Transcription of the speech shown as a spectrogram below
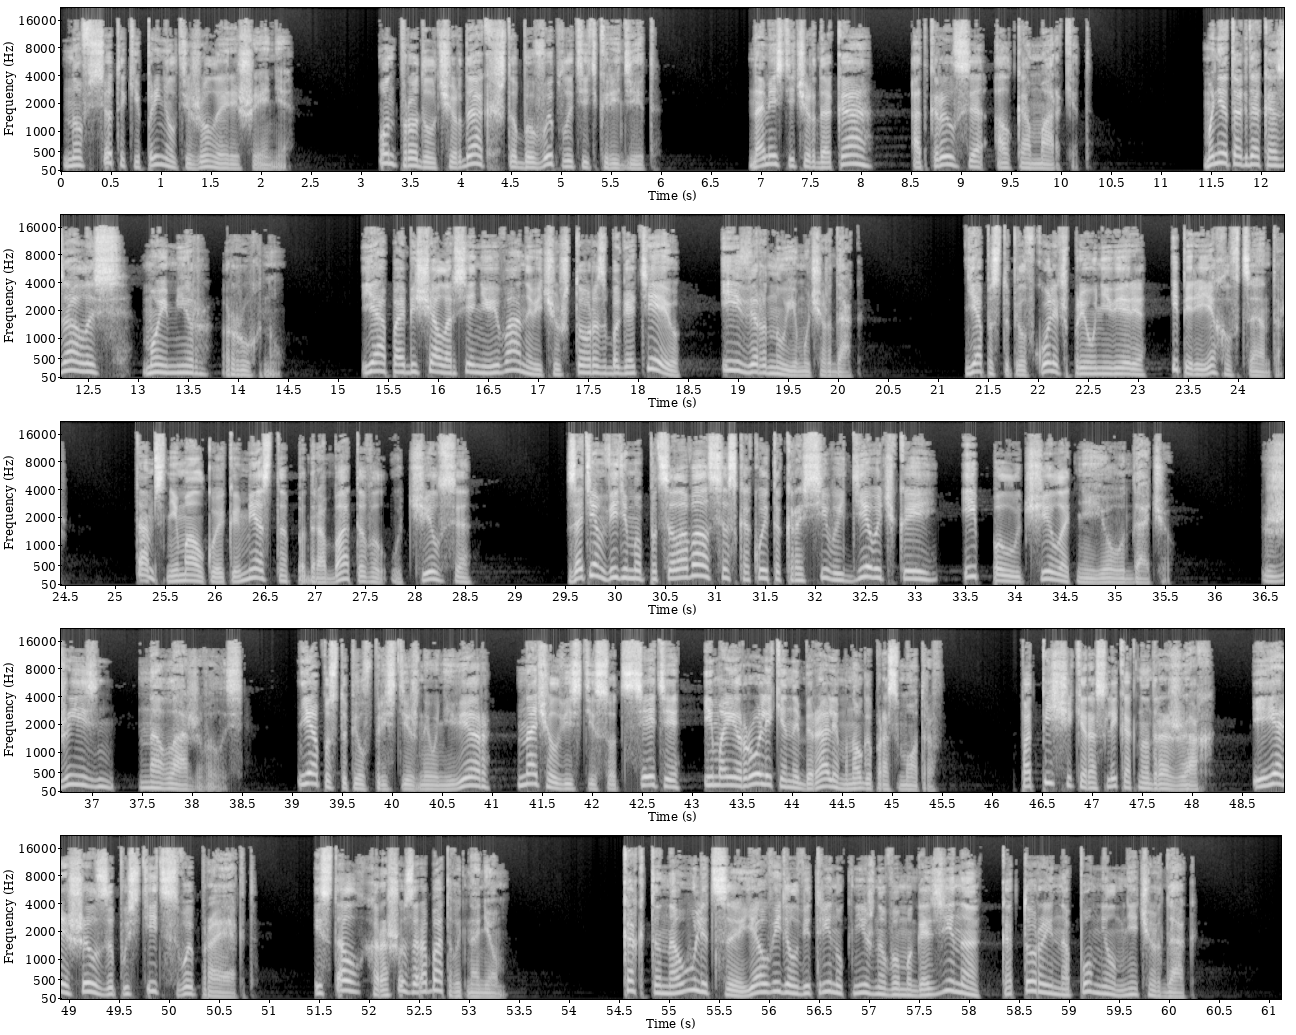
но все-таки принял тяжелое решение. Он продал чердак, чтобы выплатить кредит. На месте чердака открылся алкомаркет. Мне тогда казалось, мой мир рухнул. Я пообещал Арсению Ивановичу, что разбогатею и верну ему чердак. Я поступил в колледж при универе и переехал в центр. Там снимал койко-место, подрабатывал, учился. Затем, видимо, поцеловался с какой-то красивой девочкой и получил от нее удачу. Жизнь налаживалась. Я поступил в престижный универ, начал вести соцсети, и мои ролики набирали много просмотров. Подписчики росли как на дрожжах, и я решил запустить свой проект. И стал хорошо зарабатывать на нем. Как-то на улице я увидел витрину книжного магазина, который напомнил мне чердак.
